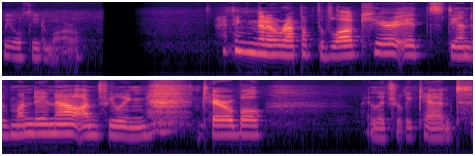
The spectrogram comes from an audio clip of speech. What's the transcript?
We will see tomorrow. I think I'm gonna wrap up the vlog here. It's the end of Monday now. I'm feeling terrible. I literally can't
